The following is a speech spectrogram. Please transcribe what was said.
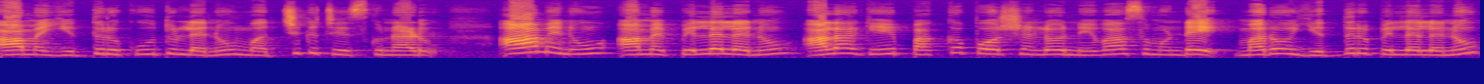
ఆమె ఇద్దరు కూతుళ్ళను మచ్చిక చేసుకున్నాడు. ఆమెను ఆమె పిల్లలను అలాగే పక్క పోర్షన్లో నివాసముండే మరో ఇద్దరు పిల్లలను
